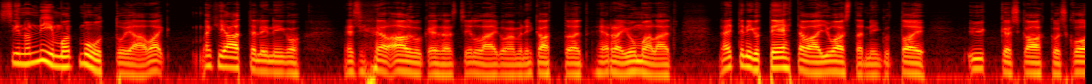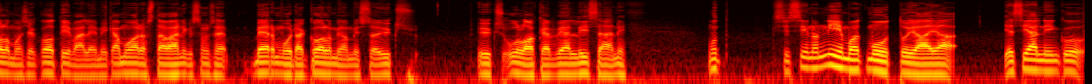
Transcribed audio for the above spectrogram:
siinä on niin monta muuttujaa, vaikka mäkin ajattelin niinku esimerkiksi alkukesästä sillä lailla, kun mä menin katsoa, että herra jumala, että näiden niinku tehtävä on juosta niinku toi ykkös, kakkos, kolmos ja kotiväli, mikä muodostaa vähän niinku semmoisen Bermuda kolmio, missä on yksi, yksi uloke vielä lisää, niin mut siis siinä on niin monta muuttujaa ja, ja siellä niinku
